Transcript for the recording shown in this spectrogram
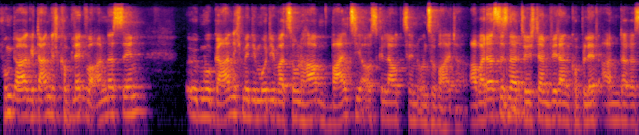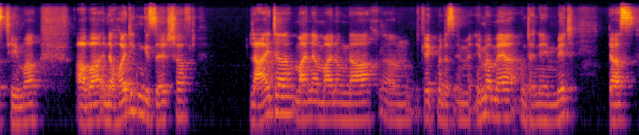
punktual, gedanklich komplett woanders sind? irgendwo gar nicht mehr die Motivation haben, weil sie ausgelaugt sind und so weiter. Aber das ist natürlich dann wieder ein komplett anderes Thema. Aber in der heutigen Gesellschaft, leider meiner Meinung nach, ähm, kriegt man das immer mehr Unternehmen mit, dass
